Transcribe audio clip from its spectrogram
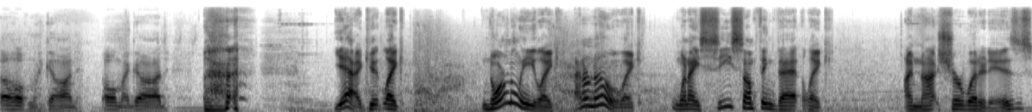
oh my god, oh my god. Yeah, good. Like normally, like I don't know, like when I see something that like I'm not sure what it is,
